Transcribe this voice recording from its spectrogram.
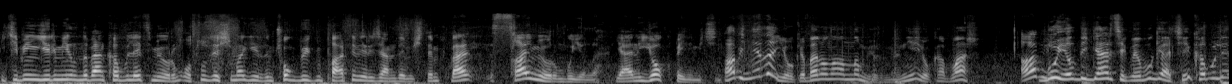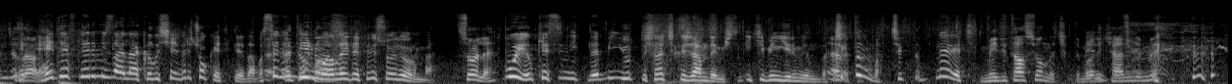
2020 yılını ben kabul etmiyorum. 30 yaşıma girdim. Çok büyük bir parti vereceğim demiştim. Ben saymıyorum bu yılı. Yani yok benim için. Abi neden yok ya? Ben onu anlamıyorum ya. Niye yok abi? Var. Abi Bu yıl bir gerçek ve bu gerçeği kabulleneceğiz he- abi. hedeflerimizle alakalı şeyleri çok etkiledi ama senin e, bir tamam. numaralı hedefini söylüyorum ben. Söyle. Bu yıl kesinlikle bir yurt dışına çıkacağım demiştin 2020 yılında. Evet. Çıktın mı? Çıktım. Nereye çıktın? Meditasyonla çıktım. Meditasyon. kendimi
